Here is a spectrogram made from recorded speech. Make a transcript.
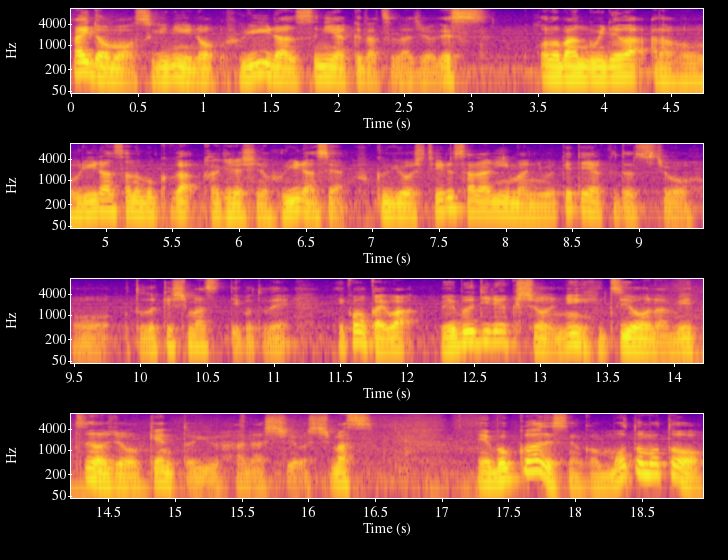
はいどうも杉兄のフリーランスに役立つラジオです。この番組ではアラフォーフリーランサーの僕が駆け出しのフリーランスや副業しているサラリーマンに向けて役立つ情報をお届けしますということで今回は Web ディレクションに必要な3つの条件という話をします。え僕はですねもともと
